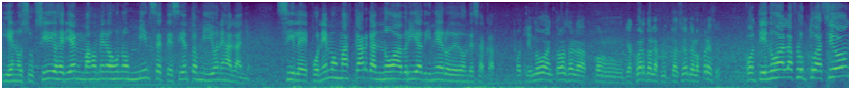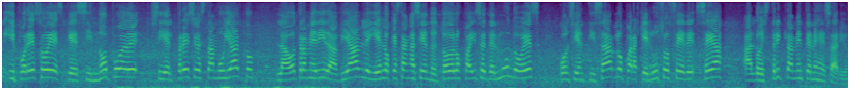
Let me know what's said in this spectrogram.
y en los subsidios serían más o menos unos 1.700 millones al año. Si le ponemos más carga, no habría dinero de dónde sacar. Continúa entonces con, de acuerdo a la fluctuación de los precios. Continúa la fluctuación y por eso es que si no puede, si el precio está muy alto, la otra medida viable y es lo que están haciendo en todos los países del mundo es concientizarlo para que el uso sea a lo estrictamente necesario.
